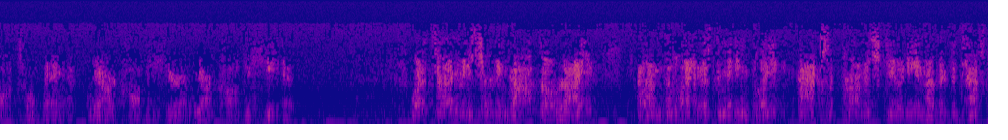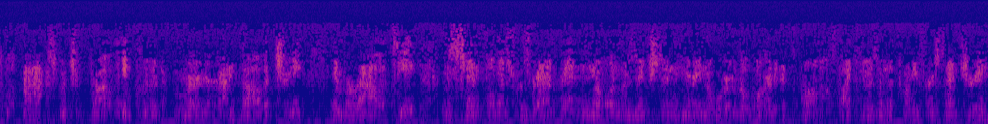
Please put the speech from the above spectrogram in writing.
called to obey it. We are called to hear it. We are called to heed it. What a time to be serving God, though, right? Um, the land is committing blatant acts of promiscuity and other detestable acts, which probably include murder, idolatry, immorality. The sinfulness was rampant, and no one was interested in hearing the word of the Lord. It's almost like he was in the 21st century.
